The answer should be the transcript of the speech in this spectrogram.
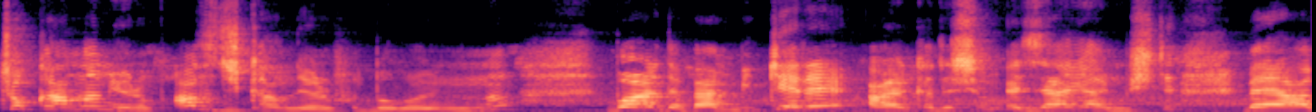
çok anlamıyorum. Azıcık anlıyorum futbol oyununu. Bu arada ben bir kere arkadaşım Ezel gelmişti. Beraber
